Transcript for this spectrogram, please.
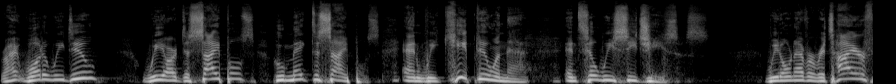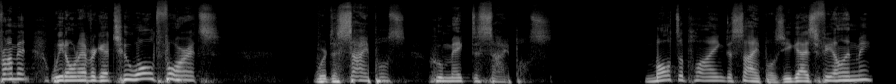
Right? What do we do? We are disciples who make disciples and we keep doing that until we see Jesus. We don't ever retire from it. We don't ever get too old for it. We're disciples who make disciples multiplying disciples. You guys feeling me?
